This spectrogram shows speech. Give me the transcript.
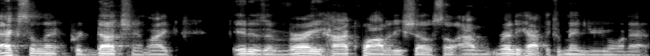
excellent production. Like it is a very high quality show. So I really have to commend you on that.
